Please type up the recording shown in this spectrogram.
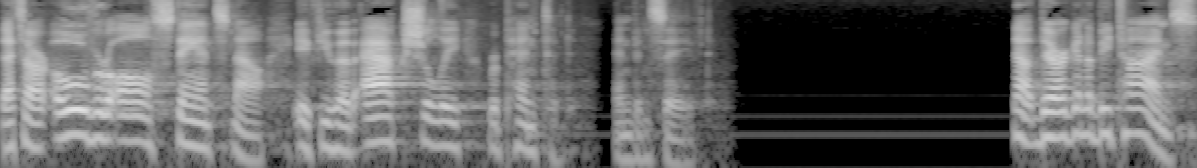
That's our overall stance now, if you have actually repented and been saved. Now, there are going to be times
